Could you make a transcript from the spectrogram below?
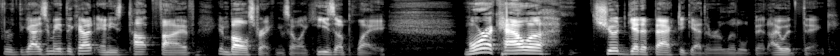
for the guys who made the cut, and he's top five in ball striking. So like he's a play. Morikawa should get it back together a little bit, I would think.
